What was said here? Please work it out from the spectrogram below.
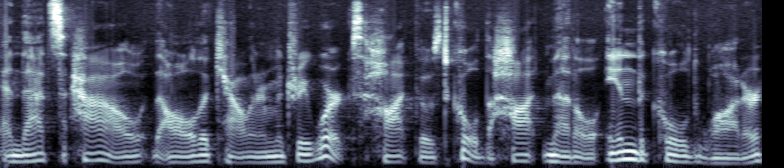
And that's that's how all the calorimetry works. Hot goes to cold. The hot metal in the cold water,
